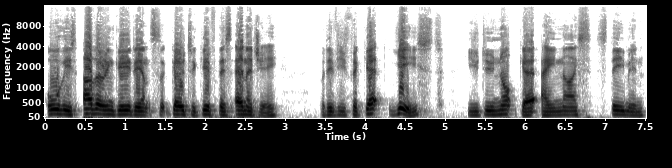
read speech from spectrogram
all these other ingredients that go to give this energy. But if you forget yeast, you do not get a nice steaming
